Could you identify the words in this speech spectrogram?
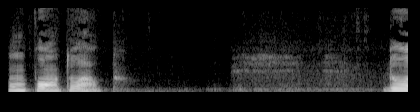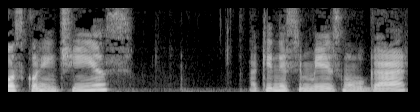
um ponto alto. Duas correntinhas, aqui nesse mesmo lugar,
